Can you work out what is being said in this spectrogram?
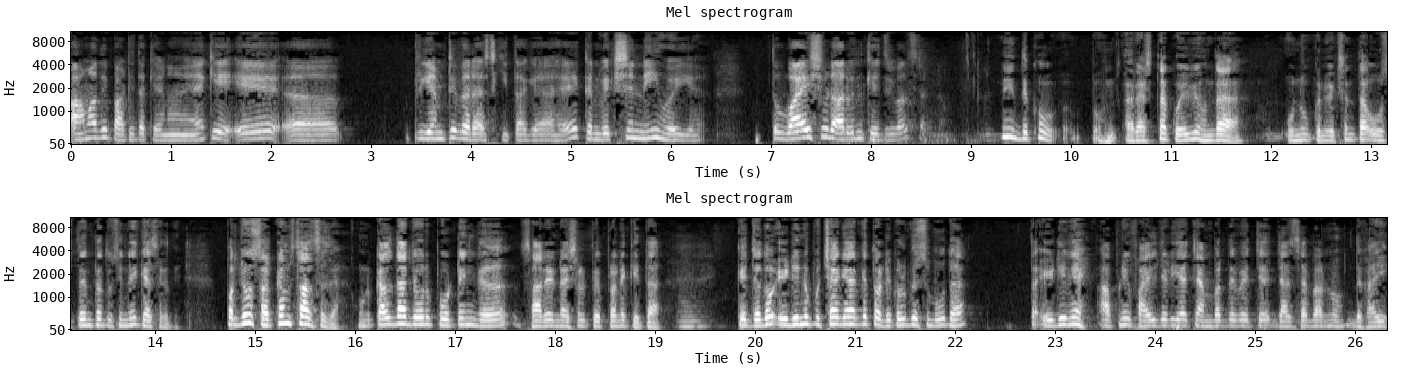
ਆਮ ਆਦਮੀ ਪਾਰਟੀ ਦਾ ਕਹਿਣਾ ਹੈ ਕਿ ਇਹ ਪ੍ਰੀਐਮਪਟਿਵ ਅਰੈਸਟ ਕੀਤਾ ਗਿਆ ਹੈ ਕਨਵਿਕਸ਼ਨ ਨਹੀਂ ਹੋਈ ਹੈ। ਤਾਂ why should Arvind Kejriwal step down ਨਹੀਂ ਦੇਖੋ ਅਰੈਸਟ ਤਾਂ ਕੋਈ ਵੀ ਹੁੰਦਾ ਉਹਨੂੰ ਕਨਵਿਕਸ਼ਨ ਤਾਂ ਉਸ ਦਿਨ ਤਾਂ ਤੁਸੀਂ ਨਹੀਂ ਕਹਿ ਸਕਦੇ। ਪਰ ਜੋ ਸਰਕਮਸਟੈਂਸਸ ਹੈ ਹੁਣ ਕੱਲ ਦਾ ਜੋ ਰਿਪੋਰਟਿੰਗ ਸਾਰੇ ਨੈਸ਼ਨਲ ਪੇਪਰਾਂ ਨੇ ਕੀਤਾ ਕਿ ਜਦੋਂ ਈਡੀ ਨੂੰ ਪੁੱਛਿਆ ਗਿਆ ਕਿ ਤੁਹਾਡੇ ਕੋਲ ਕੋਈ ਸਬੂਤ ਹੈ ਤਾਂ ਈਡੀ ਨੇ ਆਪਣੀ ਫਾਈਲ ਜਿਹੜੀ ਹੈ ਚੈਂਬਰ ਦੇ ਵਿੱਚ ਜੱਜ ਸਾਹਿਬਾਨ ਨੂੰ ਦਿਖਾਈ।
